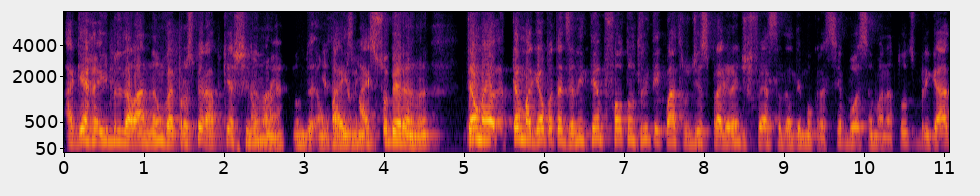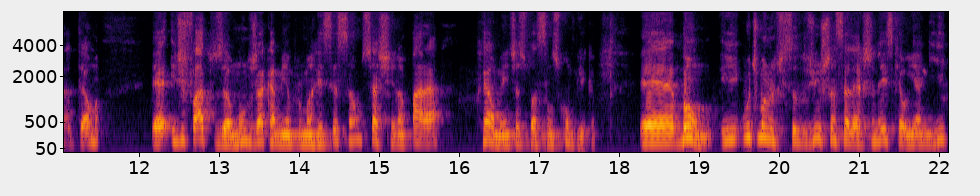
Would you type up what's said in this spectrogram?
A guerra híbrida lá não vai prosperar, porque a China não, não é. É um Exatamente. país mais soberano. Né? Thelma, Thelma Guelpa está dizendo: em tempo, faltam 34 dias para a grande festa da democracia. Boa semana a todos. Obrigado, Thelma. É, e de fato, Zé, o mundo já caminha para uma recessão. Se a China parar, realmente a situação se complica. É, bom, e última notícia do dia: o chanceler chinês, que é o Yang Yi,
